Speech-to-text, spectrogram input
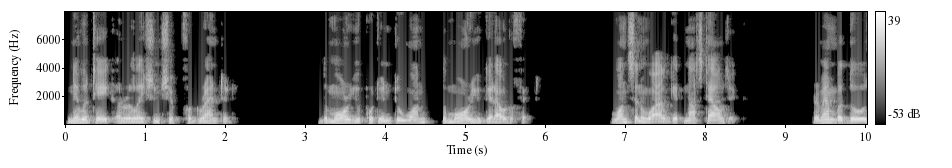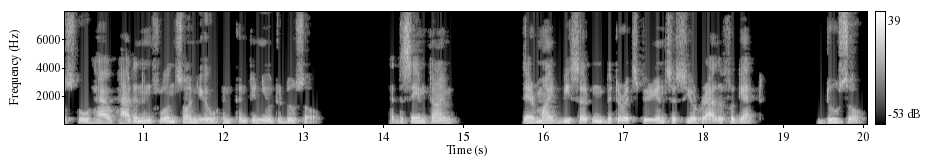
Never take a relationship for granted. The more you put into one, the more you get out of it. Once in a while, get nostalgic. Remember those who have had an influence on you and continue to do so. At the same time, there might be certain bitter experiences you'd rather forget. Do so,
